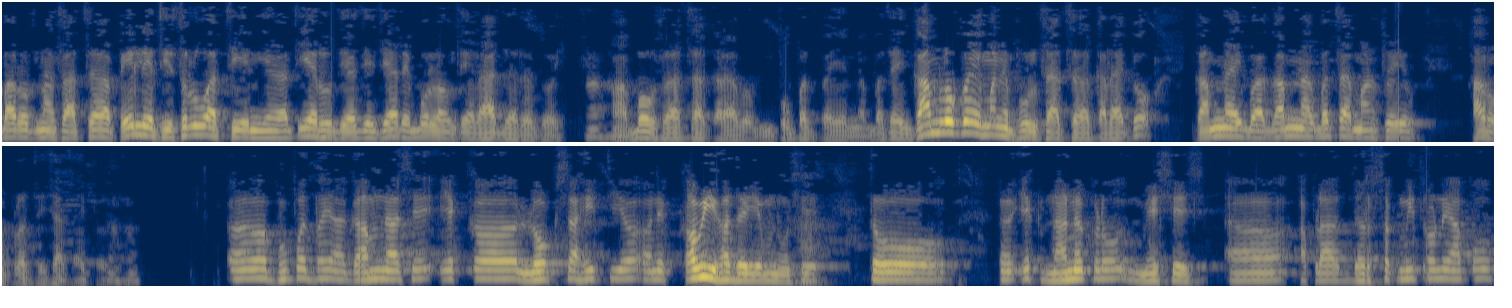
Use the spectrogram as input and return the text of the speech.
બારોટના સાથ પહેલેથી શરૂઆતથી એની અત્યાર સુધી આજે જ્યારે બોલાવું ત્યારે હાજર જ હોય. હા, બહુ સાથ સહકાર આપ્યો ભૂપતભાઈ એને બધા ગામ લોકોએ મને ફૂલ સાથ સહકાર આપ્યો ગામના ગામના બધા માણસોએ સારો પ્રતિસાદ આપ્યો ભૂપતભાઈ આ ગામના છે. એક લોક સાહિત્ય અને કવિ હૃદય એમનું છે તો એક નાનકડો મેસેજ આપણા દર્શક મિત્રોને આપો.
